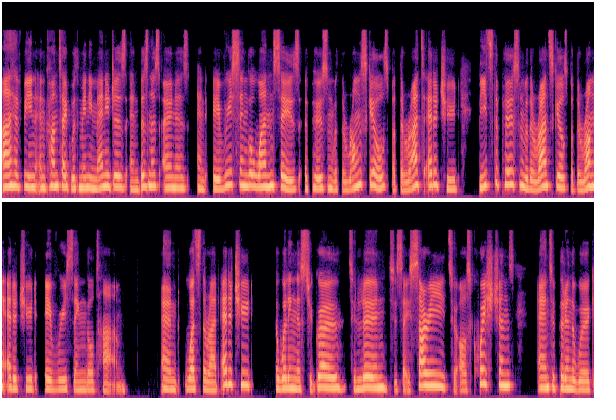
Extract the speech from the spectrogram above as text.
I have been in contact with many managers and business owners, and every single one says a person with the wrong skills but the right attitude beats the person with the right skills but the wrong attitude every single time. And what's the right attitude? A willingness to grow, to learn, to say sorry, to ask questions, and to put in the work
